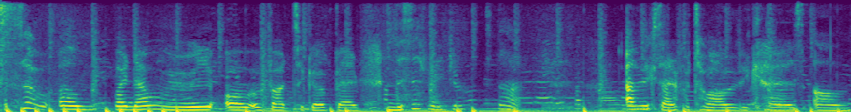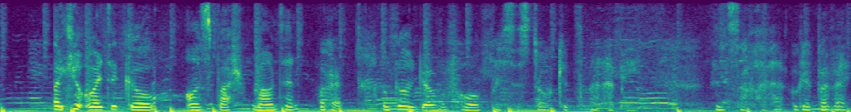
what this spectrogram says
So, um, by now we are about to go to bed. And this is Rachel. Not. I'm excited for tomorrow because, um, I can't wait to go on Splash Mountain. Okay, I'm gonna go before my sister gets mad at me and stuff like that. Okay, bye bye.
